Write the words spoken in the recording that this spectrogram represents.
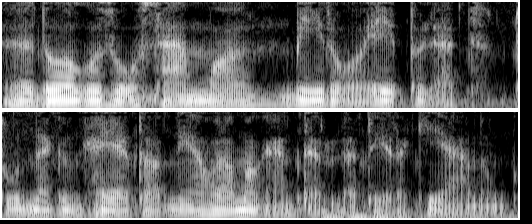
ö, dolgozószámmal bíró épület tud nekünk helyet adni, ahol a magánterületére kiállunk.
